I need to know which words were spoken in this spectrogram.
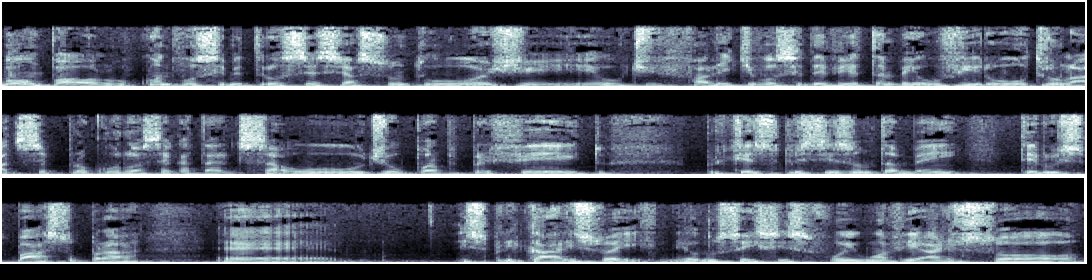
Bom, Paulo, quando você me trouxe esse assunto hoje, eu te falei que você deveria também ouvir o outro lado. Você procurou a secretária de saúde, o próprio prefeito, porque eles precisam também ter o espaço para é, explicar isso aí. Eu não sei se isso foi uma viagem só.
